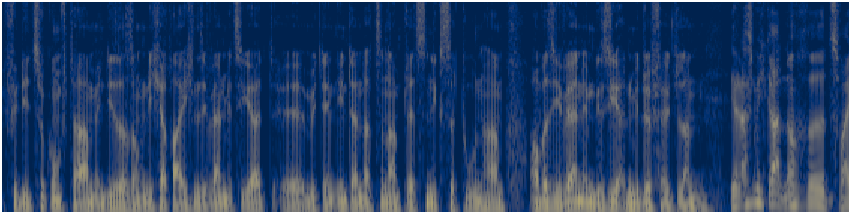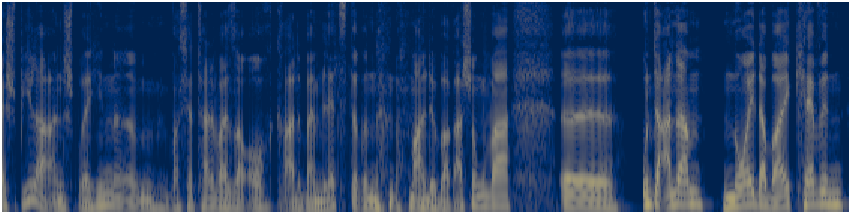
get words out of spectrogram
für die Zukunft haben, in dieser Saison nicht erreichen. Sie werden mit Sicherheit äh, mit den internationalen Plätzen nichts zu tun haben, aber sie werden im gesicherten Mittelfeld landen. Ja, lass mich gerade noch äh, zwei Spieler ansprechen, ähm, was ja teilweise auch gerade beim letzteren nochmal eine Überraschung war. Äh, unter anderem neu dabei Kevin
